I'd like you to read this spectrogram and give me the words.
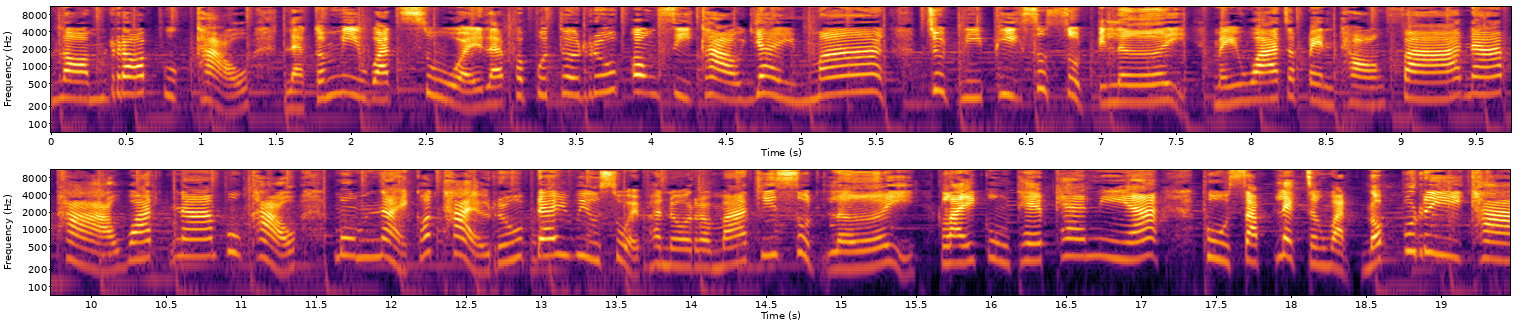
ำล้อมรอบภูเขา และก็มีวัดสวยและพระพุทธรูปองค์สีขาวใหญ่มาก จุดนี้พีคสุดๆไปเลย ไม่ว่าจะเป็นท้องฟ้าหน้าผาวัดน้ำภูเขา มุมไหนก็ถ่ายรูปได้วิวสวยพาโนรามาที่สุดเลย ใกล้กรุงเทพแค่เนี้ย ภูซับเหล็กจังหวัดลบบุรีค่ะ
